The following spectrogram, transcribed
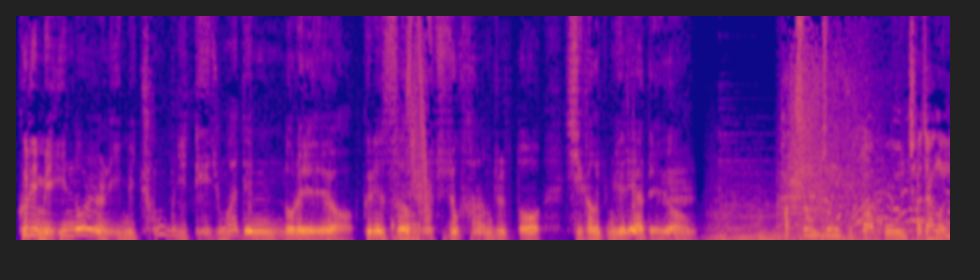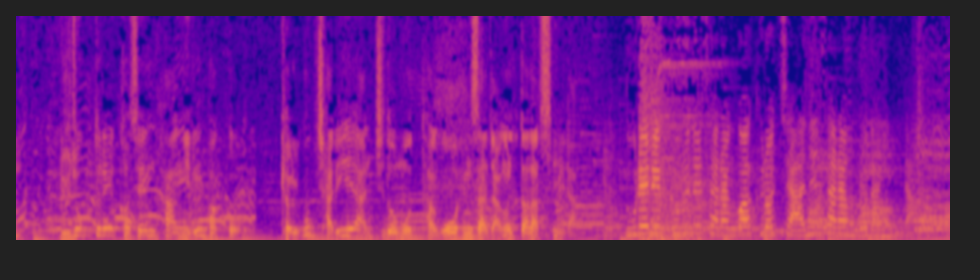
그러면 이 노래는 이미 충분히 대중화된 노래예요. 그래서 보수적 사람들도 시각을 좀 열어야 돼요. 박성춘 국가보훈처장은 유족들의 거센 항의를 받고 결국 자리에 앉지도 못하고 행사장을 떠났습니다. 노래를 부르는 사람과 그렇지 않은 사람으로 나뉩니다.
